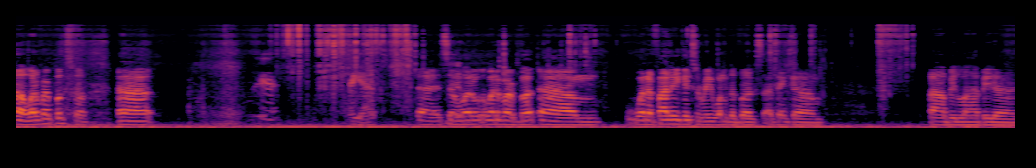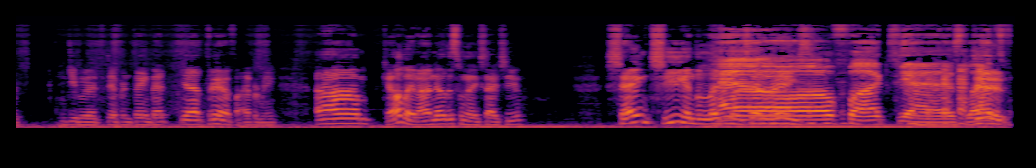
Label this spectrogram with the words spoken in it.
Uh, one of our books. So, uh, I got it. Uh, so one, one of our book. Um, when I finally get to read one of the books, I think um, I'll be happy to give you a different thing. But yeah, three out of five for me. Um, Kelvin, I know this one excites you. Shang Chi and the Legend of Ten Rings. Hell fuck yes! Let's Dude.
